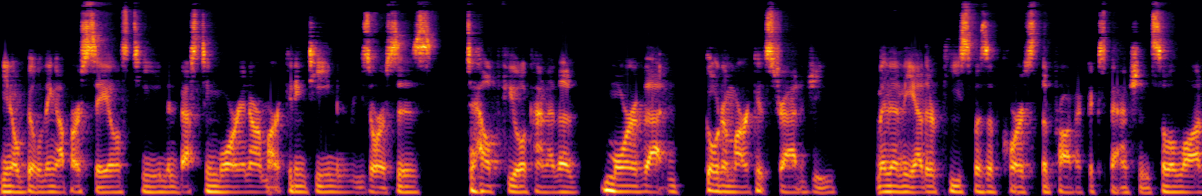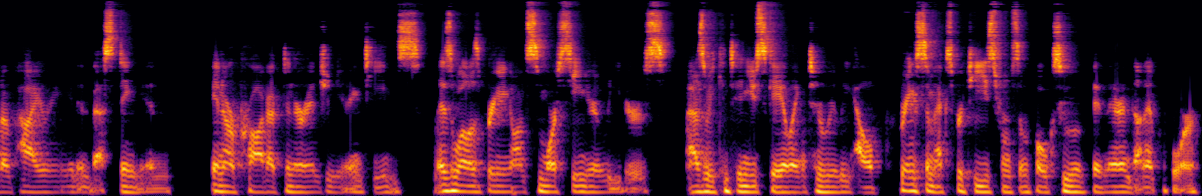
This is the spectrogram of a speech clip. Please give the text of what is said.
you know, building up our sales team, investing more in our marketing team and resources to help fuel kind of the more of that go to market strategy. And then the other piece was, of course, the product expansion. So a lot of hiring and investing in, in our product and our engineering teams, as well as bringing on some more senior leaders as we continue scaling to really help bring some expertise from some folks who have been there and done it before.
